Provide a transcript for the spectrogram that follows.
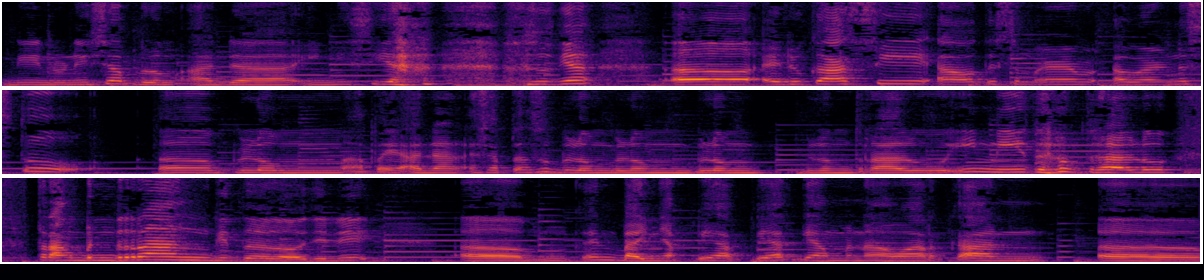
di Indonesia belum ada ini sih ya. Maksudnya eh, edukasi autism awareness tuh eh, belum apa ya ada acceptance tuh belum belum belum belum terlalu ini belum terlalu terang benderang gitu loh. Jadi eh, mungkin banyak pihak-pihak yang menawarkan eh,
